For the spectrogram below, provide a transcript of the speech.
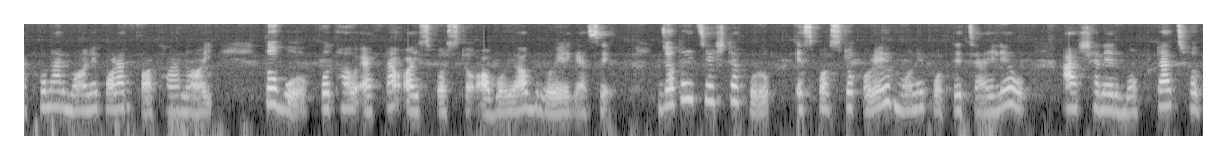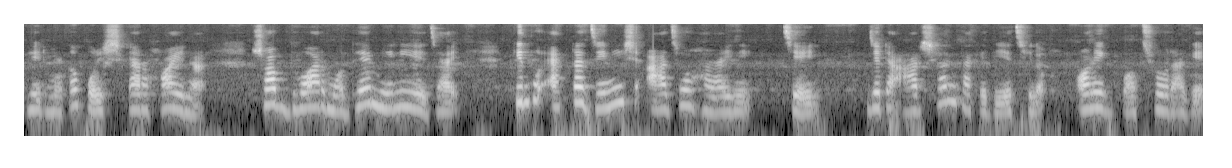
এখন আর মনে পড়ার কথা নয়। তবুও কোথাও একটা অস্পষ্ট অবয়ব রয়ে গেছে। যতই চেষ্টা করুক, স্পষ্ট করে মনে পড়তে চাইলেও আরশানের মুখটা ছবির মতো পরিষ্কার হয় না। সব ধোয়ার মধ্যে মিলিয়ে যায়। কিন্তু একটা জিনিস আজও হারায়নি, চেইন, যেটা আরশান তাকে দিয়েছিল। অনেক বছর আগে।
